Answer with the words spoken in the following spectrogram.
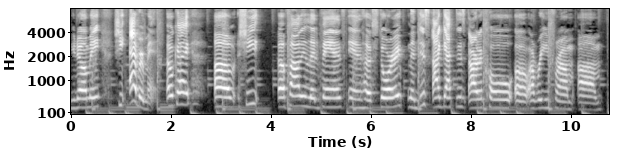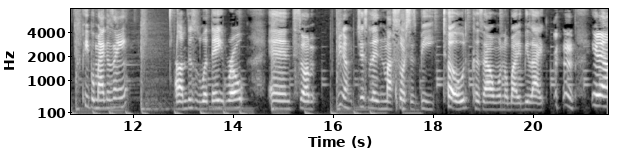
You know what I mean? She ever met. Okay, um, she uh, finally let fans in her story, and this I got this article uh, I'm reading from um, People Magazine. Um, this is what they wrote, and so I'm you know, just letting my sources be told because I don't want nobody to be like, you know.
